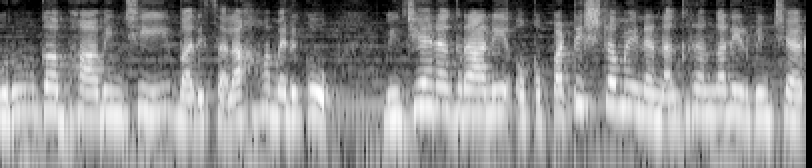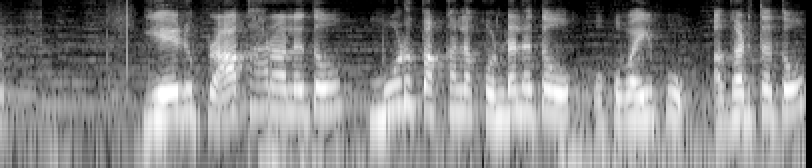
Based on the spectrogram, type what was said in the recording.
గురువుగా భావించి వారి సలహా మేరకు విజయనగరాన్ని ఒక పటిష్టమైన నగరంగా నిర్మించారు. ఏడు ప్రాకారాలతో మూడు పక్కల కొండలతో ఒకవైపు అగడ్తతో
